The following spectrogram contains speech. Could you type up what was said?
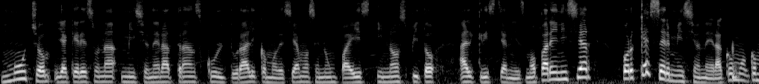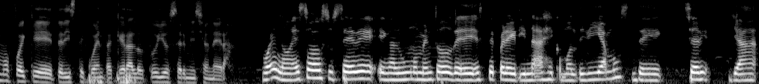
mucho ya que eres una misionera transcultural y como decíamos en un país inhóspito al cristianismo. Para iniciar, ¿por qué ser misionera? ¿Cómo, cómo fue que te diste cuenta que era lo tuyo ser misionera? Bueno, eso sucede en algún momento de este peregrinaje, como diríamos, de ser ya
